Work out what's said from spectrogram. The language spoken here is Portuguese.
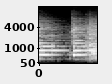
Música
